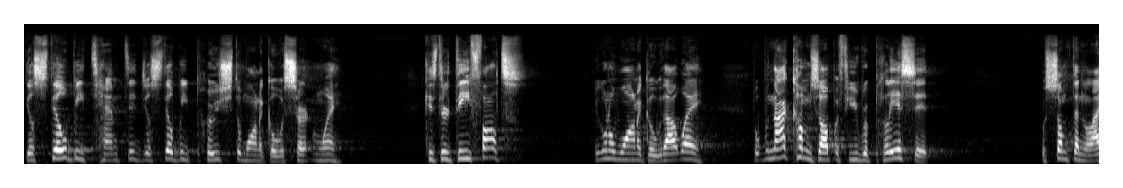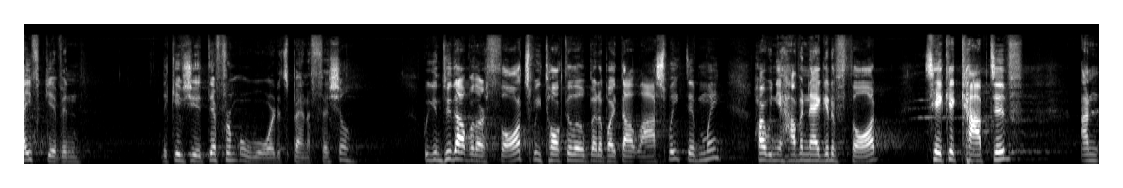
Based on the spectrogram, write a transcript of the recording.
you'll still be tempted, you'll still be pushed to want to go a certain way because they're defaults. You're going to want to go that way. But when that comes up, if you replace it with something life giving that gives you a different reward, it's beneficial. We can do that with our thoughts. We talked a little bit about that last week, didn't we? How when you have a negative thought, take it captive and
